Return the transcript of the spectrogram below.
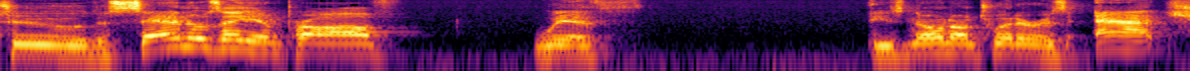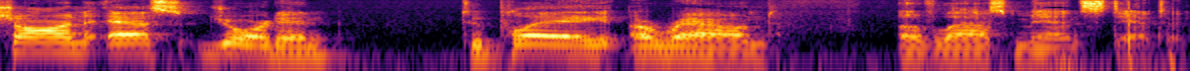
to the San Jose Improv with, he's known on Twitter as at Sean S. Jordan to play a round of Last Man Stanton.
